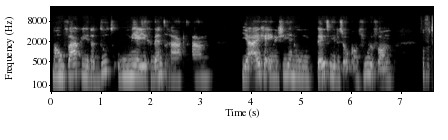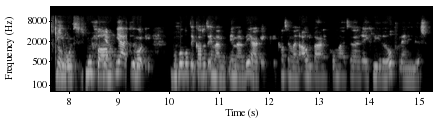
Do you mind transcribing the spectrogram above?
Maar hoe vaker je dat doet, hoe meer je gewend raakt aan je eigen energie. En hoe beter je dus ook kan voelen van... Of het klopt. Je wordt moe van... Ja, ja je wordt, bijvoorbeeld ik had het in mijn, in mijn werk. Ik, ik had in mijn oude baan, ik kom uit de reguliere hulpverlening dus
